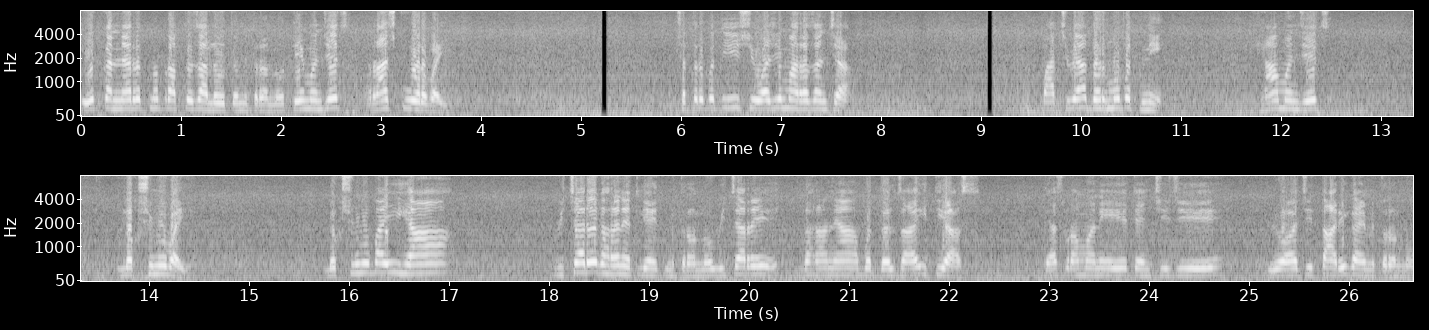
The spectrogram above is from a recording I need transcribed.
एक कन्यारत्न प्राप्त झालं होतं मित्रांनो. ते म्हणजेच राजकुंवरबाई. छत्रपती शिवाजी महाराजांच्या पाचव्या धर्मपत्नी ह्या म्हणजेच लक्ष्मीबाई. लक्ष्मीबाई ह्या विचारे घराण्यातली आहेत मित्रांनो. विचारे घराण्याबद्दलचा इतिहास. त्याचप्रमाणे त्यांची जी विवाहाची तारीख आहे मित्रांनो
